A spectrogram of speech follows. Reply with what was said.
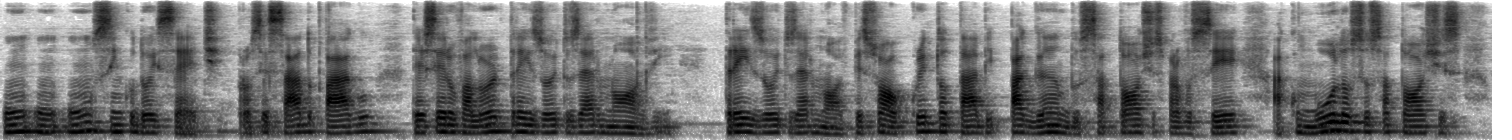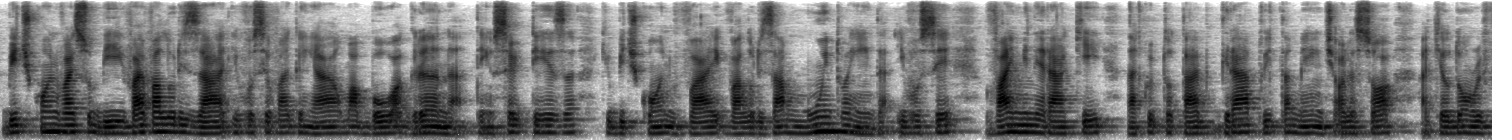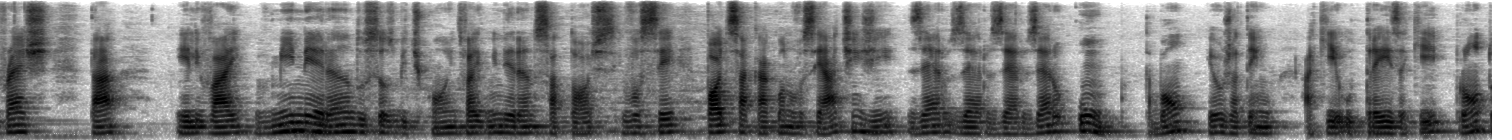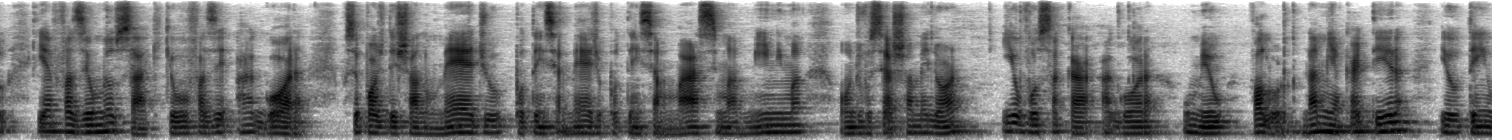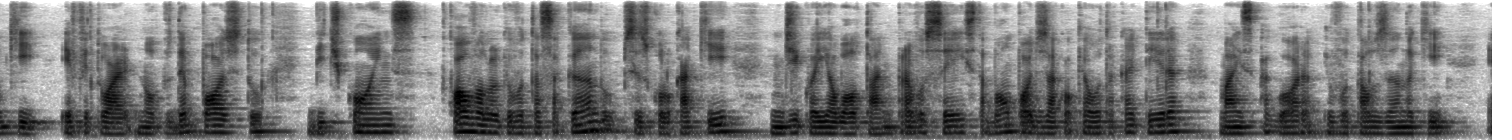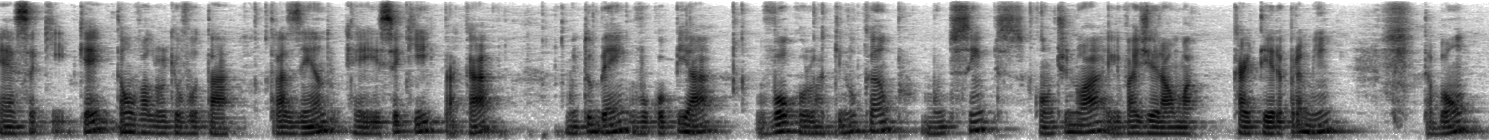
111527, processado, pago Terceiro valor 3809. 3809. Pessoal, CryptoTab pagando satoshis para você, acumula os seus satoshis, Bitcoin vai subir, vai valorizar e você vai ganhar uma boa grana. Tenho certeza que o Bitcoin vai valorizar muito ainda e você vai minerar aqui na CryptoTab gratuitamente. Olha só, aqui eu dou um refresh, tá? Ele vai minerando os seus bitcoins, vai minerando satoshis e você pode sacar quando você atingir 00001, tá bom? Eu já tenho aqui o 3 aqui pronto e é fazer o meu saque que eu vou fazer agora. Você pode deixar no médio, potência média, potência máxima, mínima, onde você achar melhor e eu vou sacar agora o meu valor. Na minha carteira eu tenho que efetuar novos depósito, bitcoins, qual o valor que eu vou estar tá sacando, preciso colocar aqui, indico aí ao all time para vocês, tá bom? Pode usar qualquer outra carteira, mas agora eu vou estar tá usando aqui essa aqui, ok? Então o valor que eu vou estar tá trazendo é esse aqui para cá, muito bem, vou copiar, vou colar aqui no campo, muito simples, continuar, ele vai gerar uma carteira para mim, tá bom?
